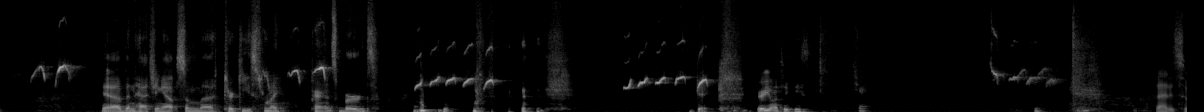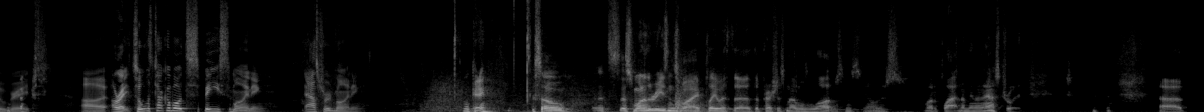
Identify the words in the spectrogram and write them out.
Yeah, I've been hatching out some uh, turkeys for my parents' birds. okay. Here, you want to take these? Sure. That is so great. Uh, all right, so let's talk about space mining, asteroid mining. Okay. So that's that's one of the reasons why I play with the the precious metals a lot, since you know there's a lot of platinum in an asteroid. uh,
